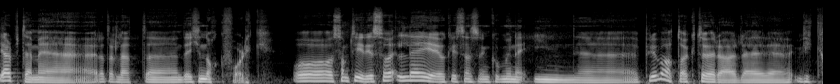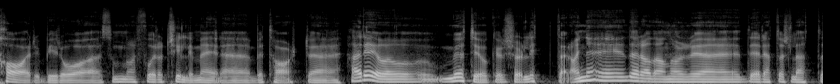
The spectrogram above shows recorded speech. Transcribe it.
hjelpe til med rett og slett Det er ikke nok folk. Og Samtidig så leier jo Kristiansund kommune inn eh, private aktører eller eh, vikarbyråer som får atskillig mer eh, betalt. Her er jo, møter jo dere sjøl litt der, dere da, når det rett og slett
